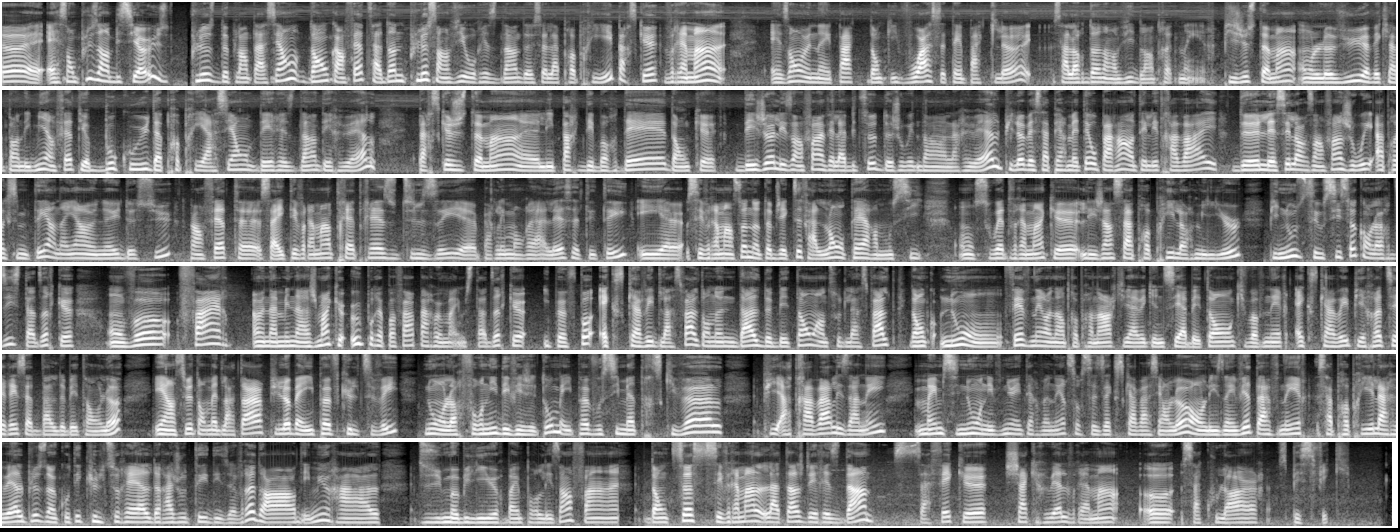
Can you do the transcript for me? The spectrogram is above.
elles sont plus ambitieuses plus de plantations. Donc, en fait, ça donne plus envie aux résidents de se l'approprier parce que vraiment, elles ont un impact. Donc, ils voient cet impact-là, ça leur donne envie de l'entretenir. Puis justement, on l'a vu avec la pandémie, en fait, il y a beaucoup eu d'appropriation des résidents des ruelles parce que justement, euh, les parcs débordaient. Donc, euh, déjà, les enfants avaient l'habitude de jouer dans la ruelle. Puis là, bien, ça permettait aux parents en télétravail de laisser leurs enfants jouer à proximité en ayant un œil dessus. En fait, euh, ça a été vraiment très, très utilisé par les Montréalais cet été. Et c'est vraiment ça notre objectif à long terme aussi. On souhaite vraiment que les gens s'approprient leur milieu. Puis nous, c'est aussi ça qu'on leur dit, c'est-à-dire que on va faire un aménagement qu'eux ne pourraient pas faire par eux-mêmes. C'est-à-dire qu'ils peuvent pas excaver de l'asphalte. On a une dalle de béton en dessous de l'asphalte. Donc, nous, on fait venir un entrepreneur qui vient avec une scie à béton, qui va venir excaver puis retirer cette dalle de béton-là. Et ensuite, on met de la terre. Puis là, ben, ils peuvent cultiver. Nous, on leur fournit des végétaux, mais ils peuvent aussi mettre ce qu'ils veulent. Puis à travers les années, même si nous, on est venu intervenir sur ces excavations-là, on les invite à venir s'approprier la ruelle plus d'un côté culturel, de rajouter des œuvres d'art, des murales, du mobilier urbain pour les enfants. Donc ça, c'est vraiment la tâche des résidents. Ça fait que chaque ruelle vraiment a sa couleur spécifique.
